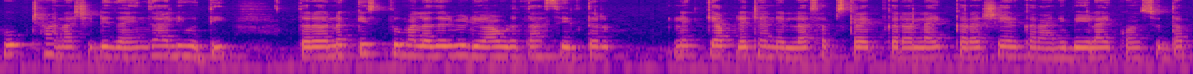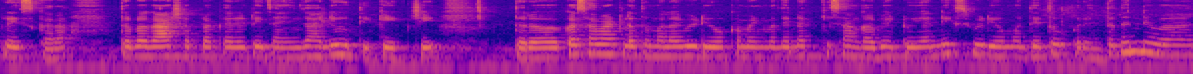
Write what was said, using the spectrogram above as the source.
खूप छान अशी डिझाईन झाली होती. तर नक्कीच तुम्हाला जर व्हिडिओ आवडत असेल तर नक्की आपल्या चॅनेलला सबस्क्राईब करा लाईक करा शेअर करा आणि बेल आयकॉनसुद्धा प्रेस करा. तर बघा अशा प्रकारे डिझाईन झाली होती केकची तर कसा वाटला तुम्हाला व्हिडिओ कमेंटमध्ये नक्की सांगा. भेटूया नेक्स्ट व्हिडिओमध्ये तोपर्यंत धन्यवाद.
